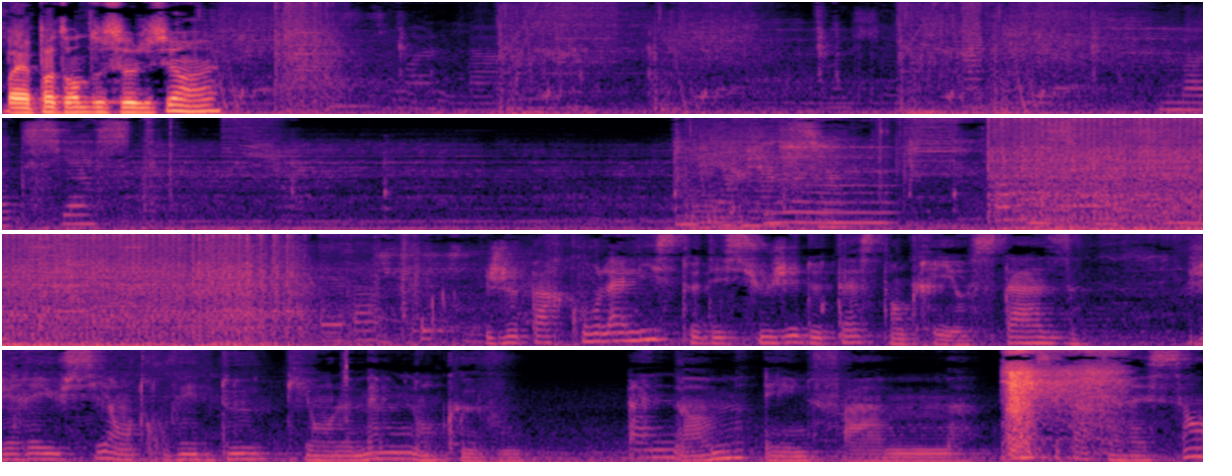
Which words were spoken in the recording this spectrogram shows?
Bah, y a pas tant de solutions, hein. Sujets de test en cryostase. J'ai réussi à en trouver deux qui ont le même nom que vous. Un homme et une femme. C'est intéressant.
